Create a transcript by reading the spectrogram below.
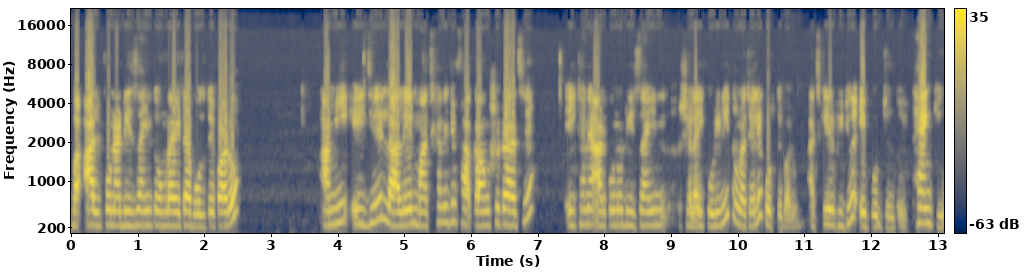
বা আলপনা ডিজাইন তোমরা এটা বলতে পারো। আমি এই যে লালের মাঝখানে যে ফাঁকা অংশটা আছে, এইখানে আর কোনো ডিজাইন সেলাই করিনি, তোমরা চাইলে করতে পারো। আজকের ভিডিও এই পর্যন্তই। থ্যাংক ইউ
